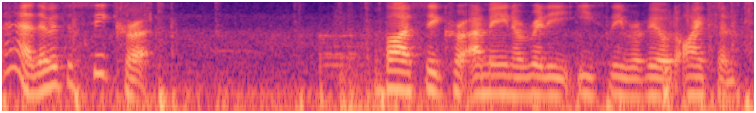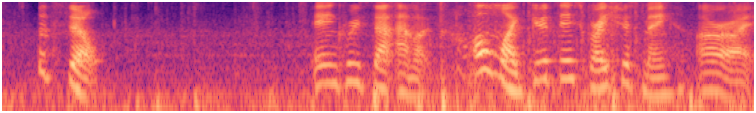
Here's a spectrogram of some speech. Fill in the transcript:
Ah, there was a secret. By a secret, I mean a really easily revealed item. But still. It increased our ammo. Oh my goodness gracious me. Alright.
